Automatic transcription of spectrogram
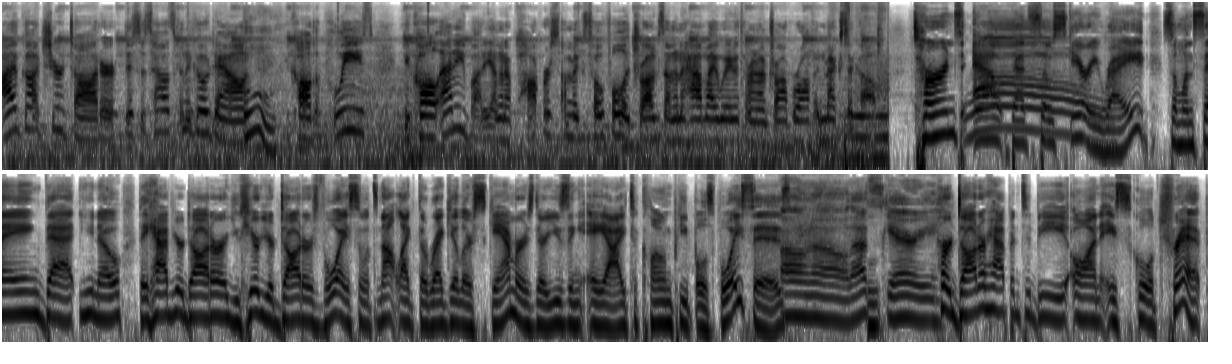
I've got your daughter. This is how it's going to go down. Ooh. You call the police, you call anybody. I'm going to pop her stomach so full of drugs, I'm going to have my way with her and I'll drop her off in Mexico. Turns out that's so scary, right? Someone saying that, you know, they have your daughter, you hear your daughter's voice. So it's not like the regular scammers. They're using AI to clone people's voices. Oh no, that's scary. Her daughter happened to be on a school trip.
